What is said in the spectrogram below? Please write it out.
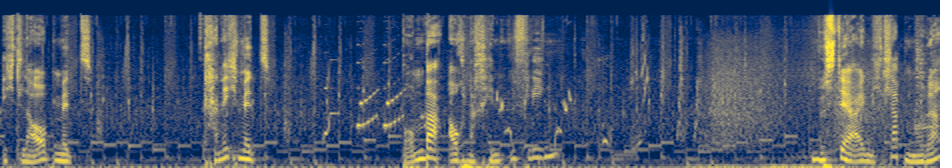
ich glaube mit... Kann ich mit Bomber auch nach hinten fliegen? Müsste ja eigentlich klappen, oder?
